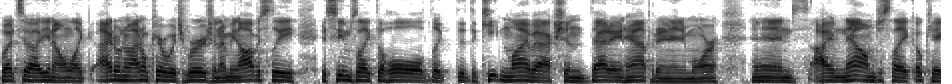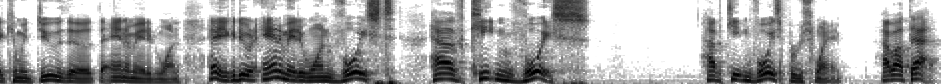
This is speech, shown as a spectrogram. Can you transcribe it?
But uh, you know, like I don't know, I don't care which version. I mean, obviously, it seems like the whole like the, the Keaton live action that ain't happening anymore. And I now I'm just like, okay, can we do the the animated one? Hey, you could do an animated one voiced. Have Keaton voice. Have Keaton voice Bruce Wayne. How about that?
